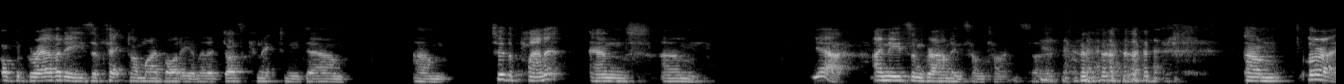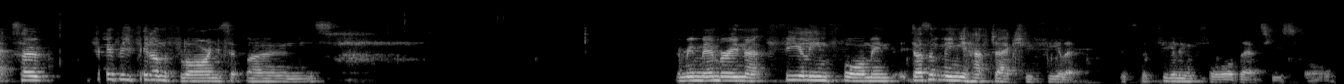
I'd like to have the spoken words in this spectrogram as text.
of the gravity's effect on my body and that it does connect me down um, to the planet. And um, yeah, I need some grounding sometimes. So. um, all right, so feeling for your feet on the floor and your sit bones. And remembering that feeling for means it doesn't mean you have to actually feel it. It's the feeling for that's useful.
